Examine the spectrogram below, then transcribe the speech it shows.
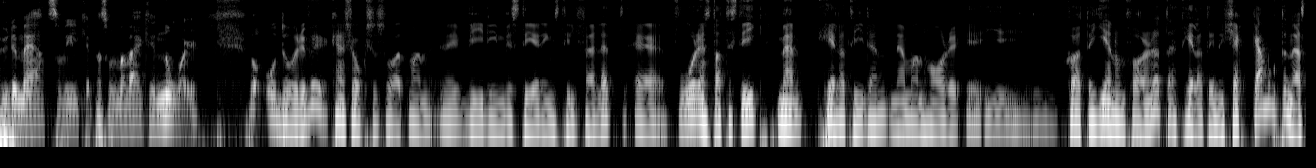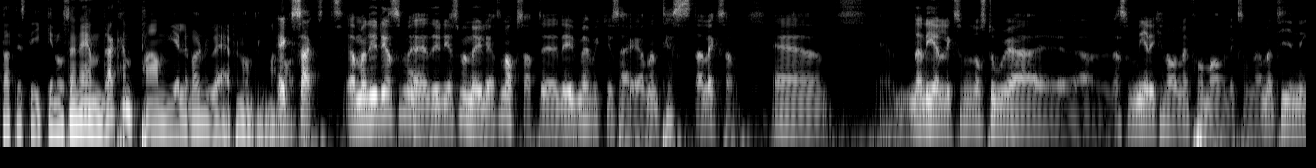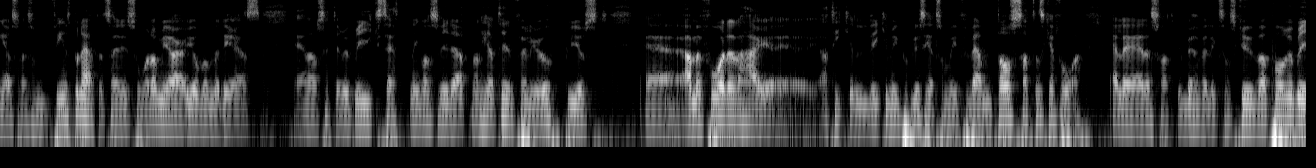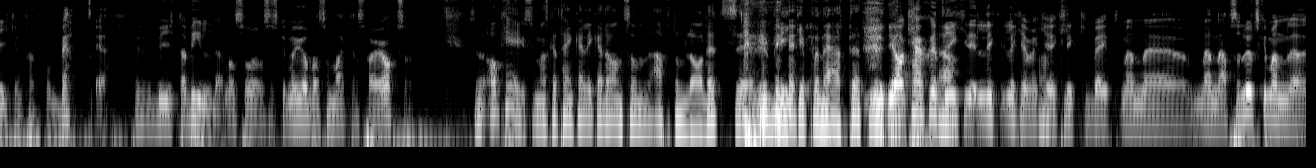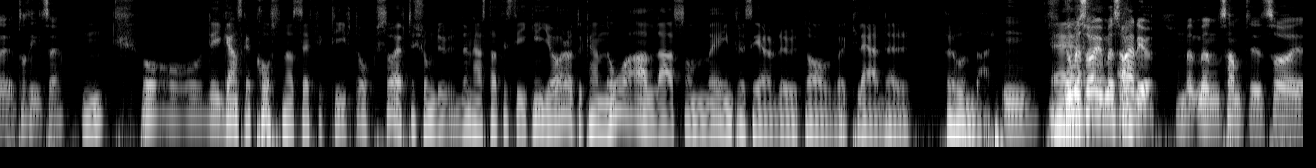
hur det mäts och vilka personer man verkligen når. Och, då är det väl kanske också så att man eh, vid investeringstillfället eh, får en statistik men hela tiden när man har eh, sköter genomförandet att hela tiden checka mot den här statistiken och sen ändra kampanj eller vad det nu är för någonting man har. Exakt. Ja men det är det som är, det är, det som är möjligheten också. Att det, det är mycket så här, ja men testa liksom. Eh, Eh, när det gäller liksom de stora eh, alltså mediekanalerna i form av liksom, ja, men tidningar och sådär som finns på nätet så är det så de gör, jobbar med deras, eh, när de sätter rubriksättning och så vidare, att man hela tiden följer upp just, eh, ja men får den här eh, artikeln lika mycket publicitet som vi förväntar oss att den ska få? Eller är det så att vi behöver liksom skruva på rubriken för att få bättre? Behöver vi byta bilden? Och så, så ska man jobba som marknadsförare också. Okej, okay, så man ska tänka likadant som Aftonbladets rubriker på nätet? Lite. Ja, kanske inte ja. lika, lika mycket ja. clickbait, men, men absolut ska man ta till sig. Mm. Och, och, det är ganska kostnadseffektivt också eftersom du, den här statistiken gör att du kan nå alla som är intresserade utav kläder för hundar. Mm. Eh, jo men så, men så ja. är det ju. Men, men, samtidigt så,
